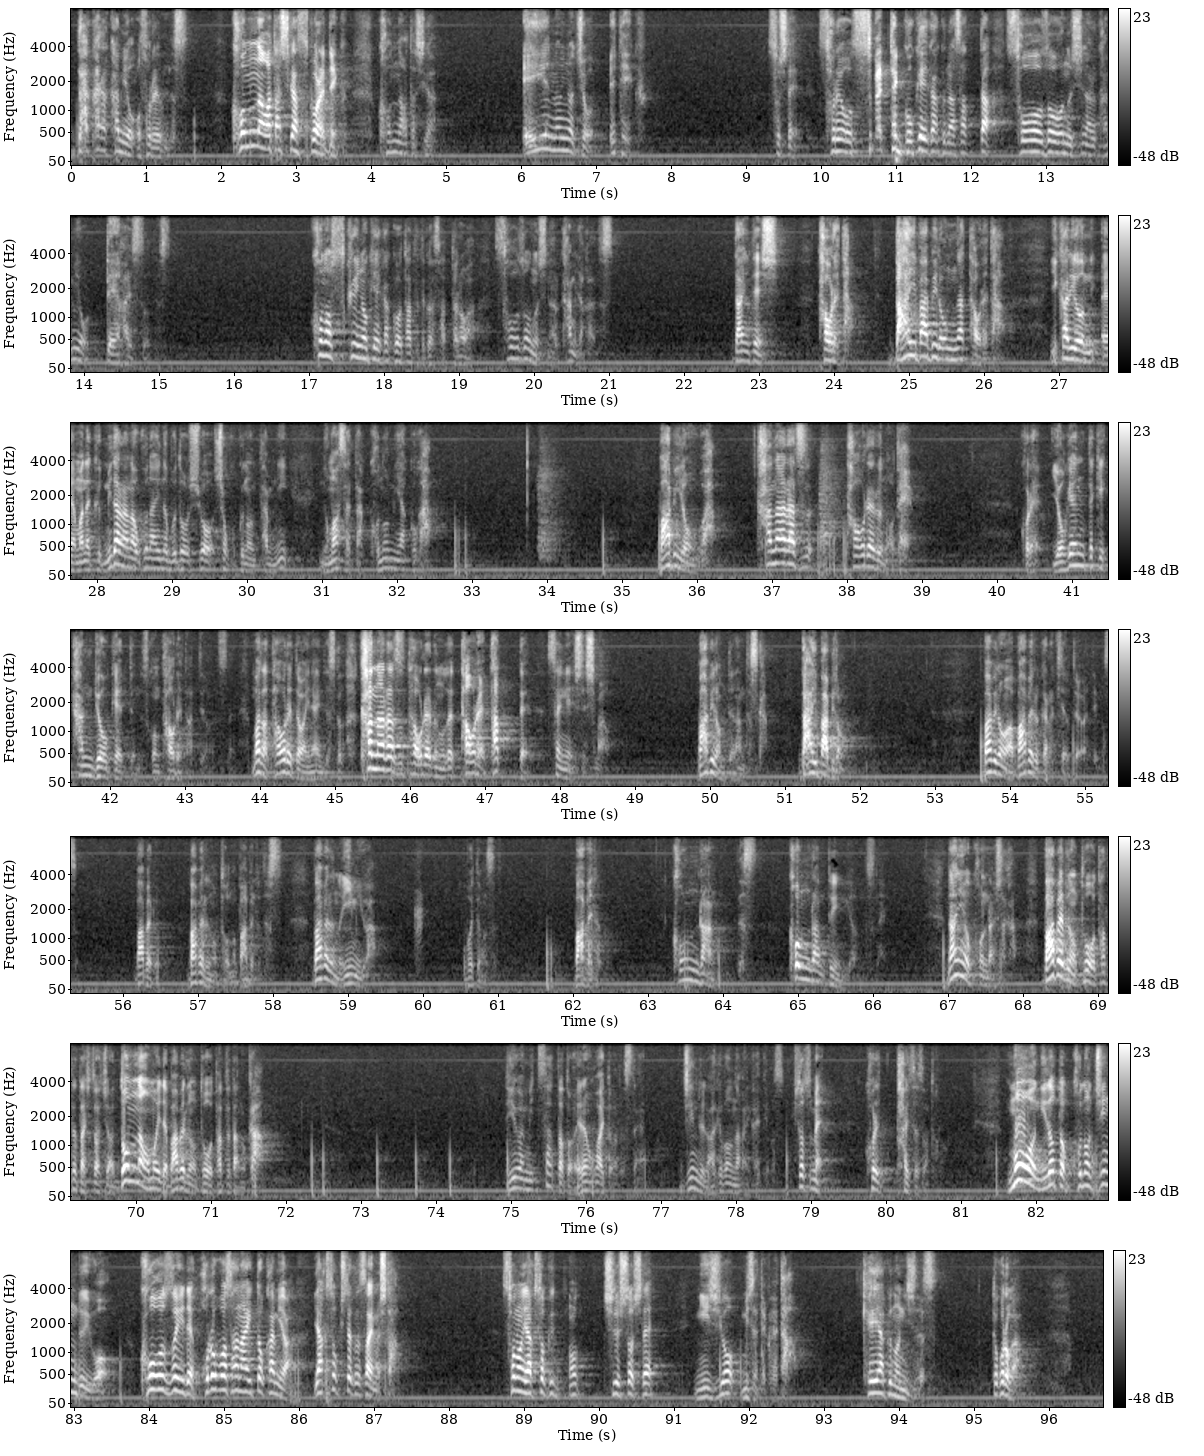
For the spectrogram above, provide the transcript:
だから神を恐れるんです。こんな私が救われていく。こんな私が永遠の命を得ていく。そしてそれを全てご計画なさった創造主なる神を礼拝するんです。この救いの計画を立ててくださったのは創造主なる神だからです。第二天使倒れた。大バビロンが倒れた。怒りを招くみだらな行いの武道酒を諸国のために飲ませたこの都がバビロンは必ず倒れるのでこれ予言的完了形っていうんです。この倒れたっていうのはですね。まだ倒れてはいないんですけど必ず倒れるので倒れたって宣言してしまう。バビロンって何ですか？大バビロン。バビロンはバベルから来てると言われています。バベル。バベルの塔のバベルです。バベルの意味は覚えてます？バベル。混乱です。混乱という意味があるんですね。何を混乱したか。バベルの塔を建てた人たちはどんな思いでバベルの塔を建てたのか。理由は3つあったとエレン・ホワイトはですね人類のあけぼのの中に書いています。1つ目これ大切なところ。もう二度とこの人類を洪水で滅ぼさないと神は約束してくださいました。その約束の印として虹を見せてくれた。契約の虹です。ところが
